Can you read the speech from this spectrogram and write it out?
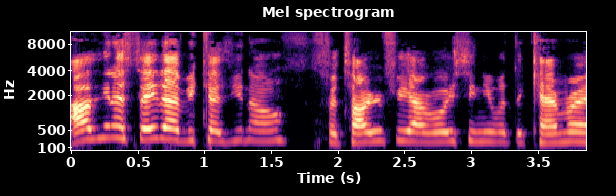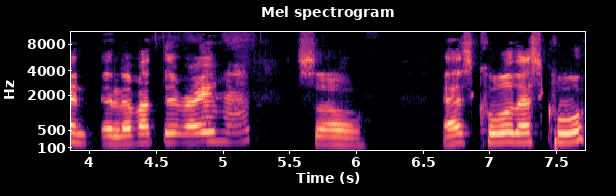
I was gonna say that because you know photography. I've always seen you with the camera and elevate, right? Uh-huh. So that's cool. That's cool.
